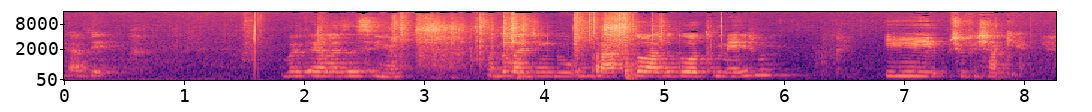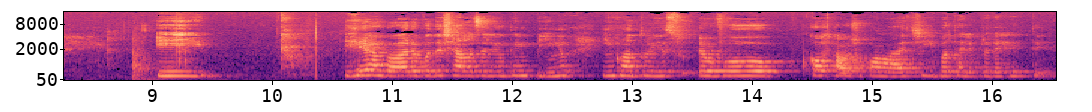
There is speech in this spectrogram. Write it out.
Cadê? Botei elas assim, ó. Uma do ladinho do. Um prato do lado do outro mesmo. E. Deixa eu fechar aqui. E. E agora eu vou deixar elas ali um tempinho. Enquanto isso, eu vou cortar o chocolate e botar ele pra derreter.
